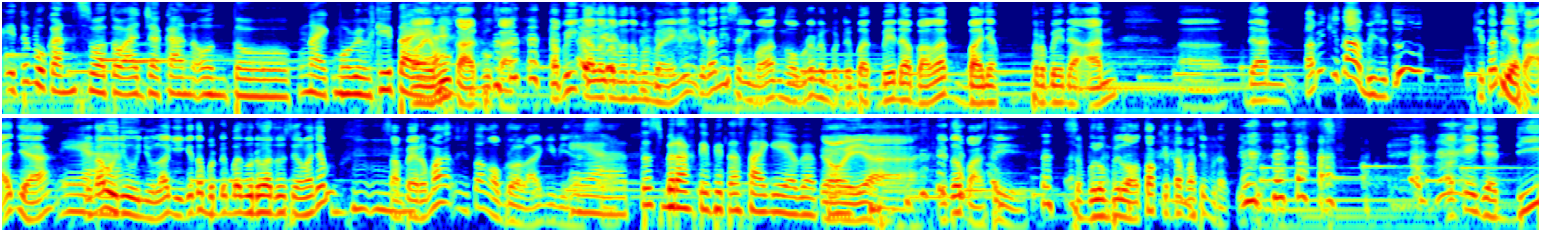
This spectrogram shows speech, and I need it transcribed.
Itu bukan suatu ajakan untuk naik mobil kita Oh ya. ya bukan, bukan. Tapi kalau teman-teman bayangin kita nih sering banget ngobrol dan berdebat beda banget, banyak perbedaan. Eh, dan tapi kita habis itu kita biasa aja. Iya. Kita unyu-unyu lagi, kita berdebat berdebat terus segala macam. Mm-mm. Sampai rumah kita ngobrol lagi biasa. Iya, terus beraktivitas lagi ya Bapak. Oh iya, itu pasti. Sebelum pilotok kita pasti beraktivitas. Oke, jadi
